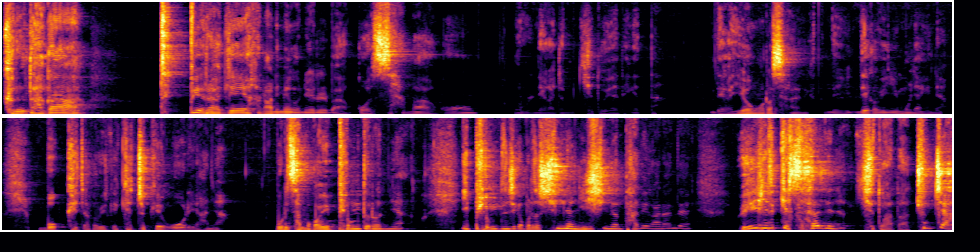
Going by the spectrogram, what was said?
그러다가 특별하게 하나님의 은혜를 받고 삼하고 오늘 내가 좀 기도해야 되겠다. 내가 영으로 살아야 되겠다. 내- 내가 왜 이 모양이냐? 목회자가 왜 이렇게 개척교회 오래 하냐 우리 사모가 왜 병들었냐? 이 병든 지가 벌써 10년 20년 다 돼가는데 왜 이렇게 살아야 되냐? 기도하다 죽자.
